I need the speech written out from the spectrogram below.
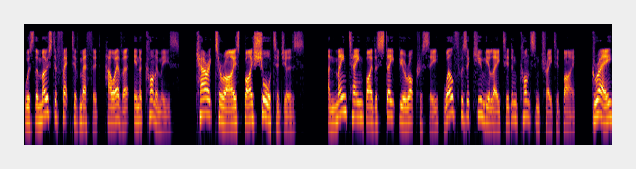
was the most effective method, however, in economies characterized by shortages and maintained by the state bureaucracy, wealth was accumulated and concentrated by gray,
